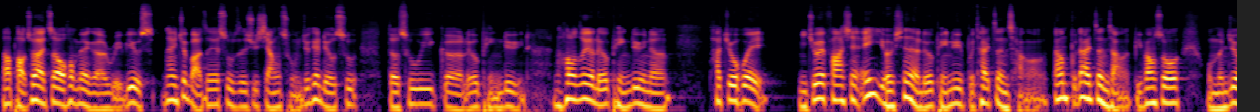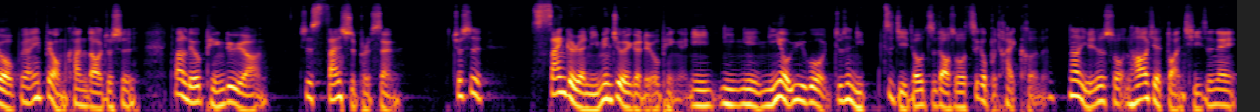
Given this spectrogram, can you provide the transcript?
然后跑出来之后，后面有个 reviews，那你就把这些数字去相除，你就可以留出得出一个流频率，然后这个流频率呢，它就会。你就会发现，哎，有些人的留评率不太正常哦。当不太正常，比方说，我们就不然，哎，被我们看到，就是它的留评率啊是三十 percent，就是三个人里面就有一个留评。哎，你你你你有遇过？就是你自己都知道说这个不太可能。那也就是说，然后而且短期之内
